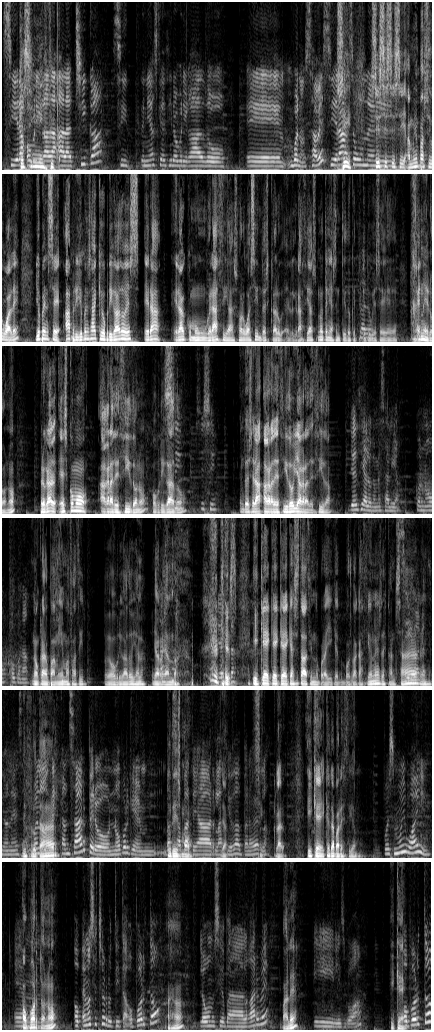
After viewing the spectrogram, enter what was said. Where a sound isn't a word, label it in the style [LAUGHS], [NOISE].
si era ¿Qué obligada significa? a la chica, si tenías que decir obrigado. eh, bueno, ¿sabes? Si era Sí, según el. sí, sí, sí, sí. A mí me pasó igual, ¿eh? Yo pensé, ah, pero yo pensaba que obrigado es, era, era como un gracias o algo así. Entonces, claro, el gracias no tenía sentido que, que tuviese género, ¿no? Pero claro, es como agradecido, ¿no? Obrigado. Sí, sí, sí. Entonces era agradecido y agradecida. Yo decía lo que me salía, con O o con A. No, claro, para mí es más fácil. Pues obrigado y ala, y arreando. [LAUGHS] ¿Y qué, qué, qué, qué has estado haciendo por allí? ¿Qué, pues vacaciones, Sí, descansar, eh, vacaciones. disfrutar? Bueno, descansar, pero no porque mm, vas Turismo. a patear la Ya. ciudad para Sí, verla. claro. ¿Y qué, qué te ha parecido? Pues muy guay. Em, Oporto, ¿no? o- hemos hecho rutita Oporto, Ajá. Luego hemos ido para Algarve ¿Vale? y Lisboa. ¿Y qué? Oporto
